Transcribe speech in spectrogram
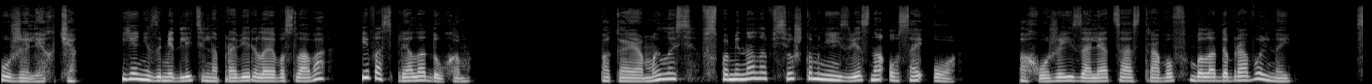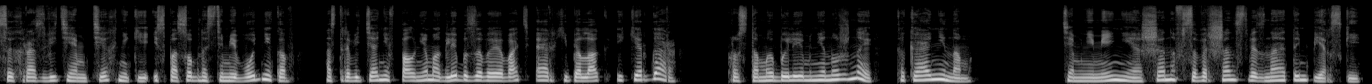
Уже легче. Я незамедлительно проверила его слова и воспряла духом. Пока я мылась, вспоминала все, что мне известно о Сайо. Похоже, изоляция островов была добровольной. С их развитием техники и способностями водников островитяне вполне могли бы завоевать и архипелаг, и Киргар. Просто мы были им не нужны, как и они нам. Тем не менее, Шен в совершенстве знает имперский,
